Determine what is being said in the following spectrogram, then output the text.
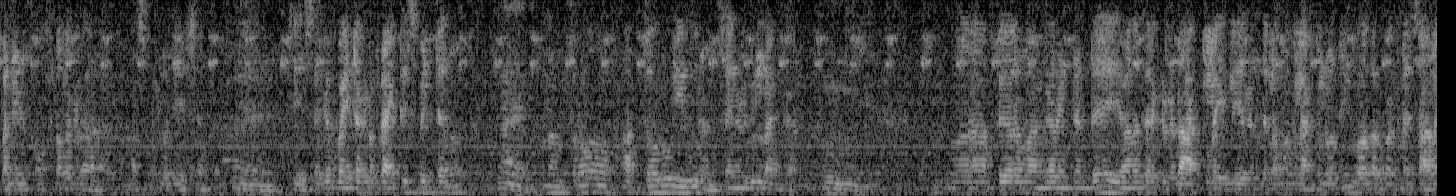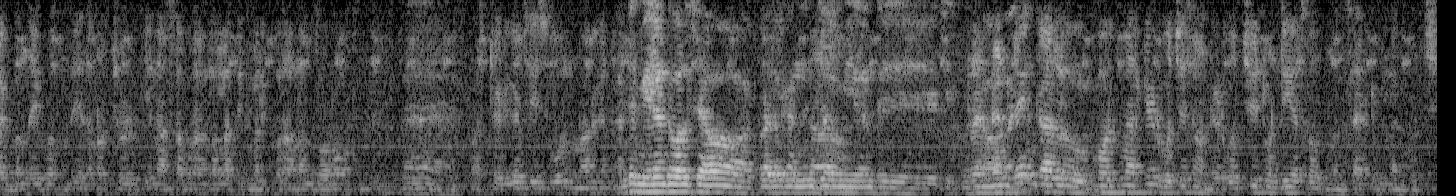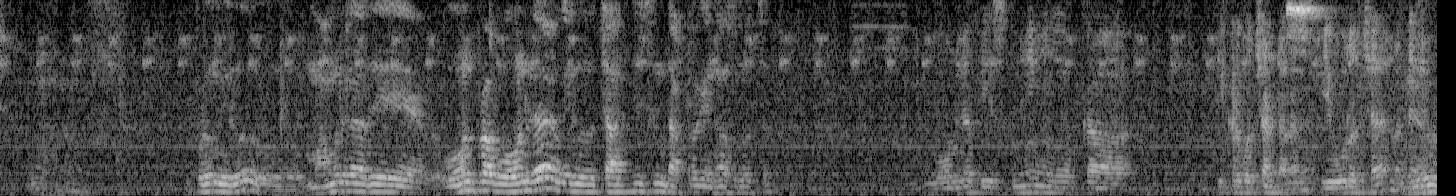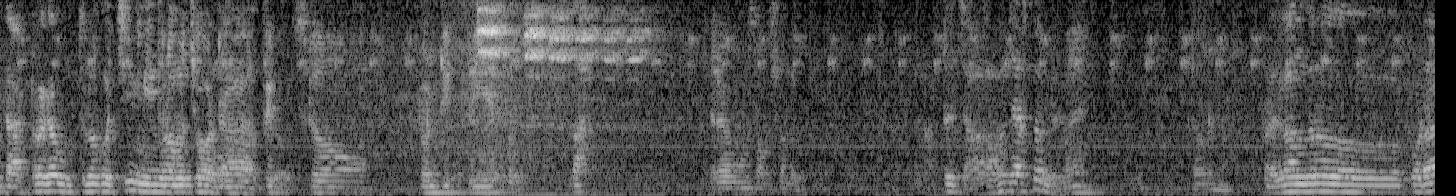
పన్నెండు సంవత్సరాలు అక్కడ హాస్పిటల్లో చేశాను. చేశాక బయట అక్కడ ప్రాక్టీస్ పెట్టాను. అనంతరం అత్తూరు ఈ ఊరు అండి సైనికులు లంక మా అమ్మగారు ఏంటంటే ఏమైనా సరే ఇక్కడ డాక్టర్లు అయి లేరండి ఇలా మన లంకలోని గోదావరి పక్కన చాలా ఇబ్బంది అయిపోతుంది. ఏదైనా వచ్చేవాడికి నర్సాపురం వెళ్ళాలి తిరుమలకి వెళ్ళాలి దూరం అవుతుంది. ఫస్ట్ ఎయిడ్గా చేసి కూడా ఉన్నారు కానీ అంటే మీలాంటి వాళ్ళు సేవ ప్రజలకు అందించాలి మీలాంటి ట్రీట్మెంట్ రెండు అంటే కావాలి. ఇంకా వాళ్ళు కోరిక మేరకు ఇక్కడికి వచ్చేసామండి. ఇక్కడికి వచ్చి ట్వంటీ ఇయర్స్ అవుతుంది సైనికులు లంక వచ్చి. ఇప్పుడు మీరు మామూలుగా అది ఓన్ ప్రాబ్ ఓన్గా మీరు ఛార్జ్ తీసుకుని డాక్టర్గా ఎన్ని అవసరం వచ్చారు ఓన్గా తీసుకుని ఒక ఇక్కడికి వచ్చి అంటారా ఈ ఊరు వచ్చా మీరు డాక్టర్గా వృత్తిలోకి వచ్చి మీ ఊరు వచ్చి ఒక ట్వంటీ త్రీ ఇయర్స్ ఇరవై మూడు సంవత్సరాలు. డాక్టర్ చాలా సహాయం మీరు అవునండి ప్రజలందరూ కూడా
